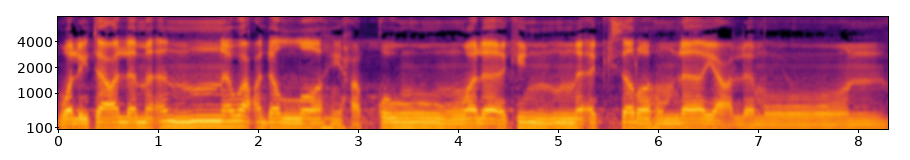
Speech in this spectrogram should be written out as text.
ولتعلم أن وعد الله حق ولكن أكثرهم لا يعلمون.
